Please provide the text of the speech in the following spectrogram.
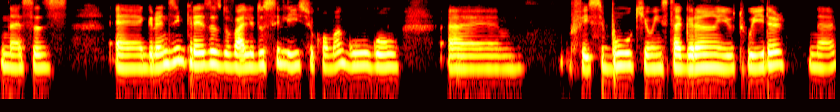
nessas é, grandes empresas do Vale do Silício, como a Google, é, o Facebook, o Instagram e o Twitter, né?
